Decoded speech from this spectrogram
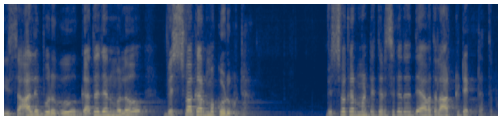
ఈ సాలిపురుగు గత జన్మలో విశ్వకర్మ కొడుకుట. విశ్వకర్మ అంటే తెలుసు కదా? దేవతల ఆర్కిటెక్ట్ అతను.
